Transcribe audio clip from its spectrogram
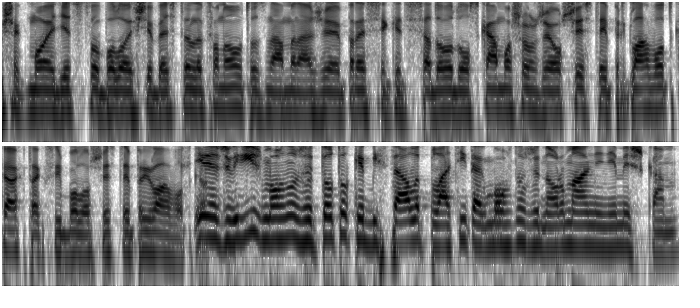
však moje detstvo bolo ešte bez telefónov, to znamená, že presne keď si sa dohodol s kamošom, že o 6. pri lahvodkách, tak si bolo o 6. pri lahvodkách. Ináč vidíš, možno, že toto keby stále platí, tak možno, že normálne nemeškam.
